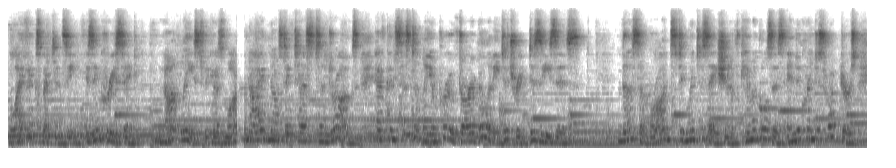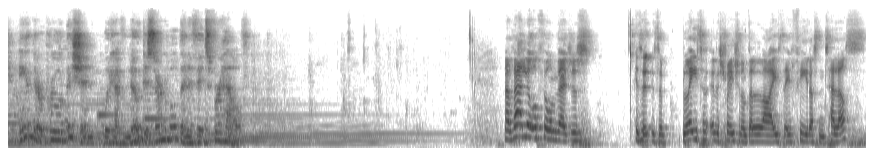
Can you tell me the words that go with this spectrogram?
life expectancy is increasing, not least because modern diagnostic tests and drugs have consistently improved our ability to treat diseases. Thus, a broad stigmatization of chemicals as endocrine disruptors and their prohibition would have no discernible benefits for health. Now, that little film there just is a, is a blatant illustration of the lies they feed us and tell us.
